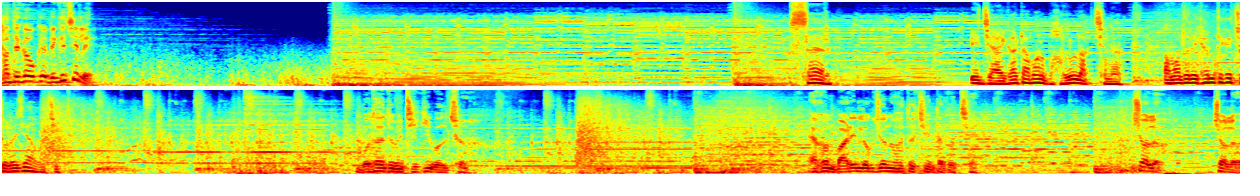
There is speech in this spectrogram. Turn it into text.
সাথে কাউকে দেখেছিলে? স্যার এই জায়গাটা আমার ভালো লাগছে না। আমাদের এখান থেকে চলে যাওয়া উচিত। বোধহয় তুমি ঠিকই বলছো। এখন বাড়ির লোকজন হয়তো চিন্তা করছে। চলো চলো।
